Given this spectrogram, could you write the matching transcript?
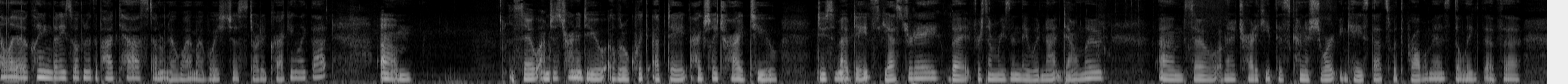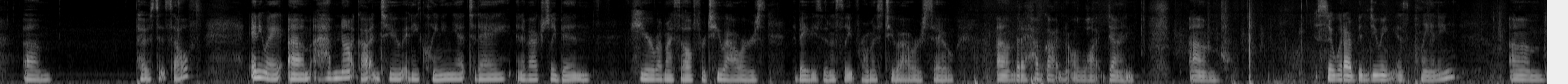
Hello, cleaning buddies. Welcome to the podcast. I don't know why my voice just started cracking like that. Um, so I'm just trying to do a little quick update. I actually tried to do some updates yesterday, but for some reason they would not download. Um, so I'm going to try to keep this kind of short in case that's what the problem is the length of the um, post itself. Anyway, um, I have not gotten to any cleaning yet today, and I've actually been here by myself for two hours. The baby's been asleep for almost two hours, so, um, but I have gotten a lot done. Um, so, what I've been doing is planning. Um,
